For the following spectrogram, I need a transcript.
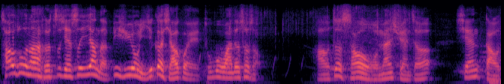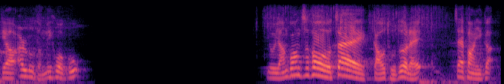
操作呢和之前是一样的，必须用一个小鬼突破豌豆射手。好，这时候我们选择先搞掉二路的魅惑菇。有阳光之后再搞土豆雷，再放一个，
